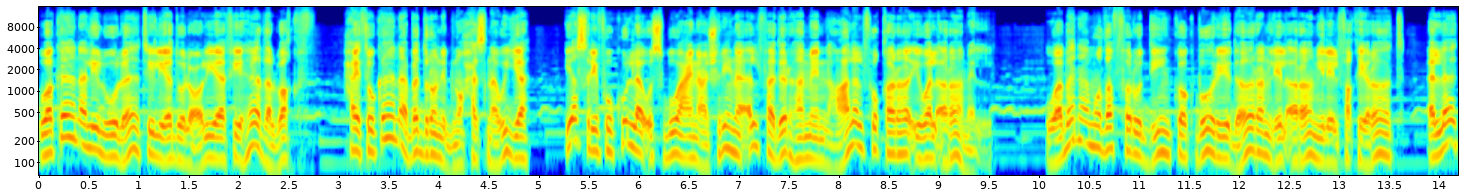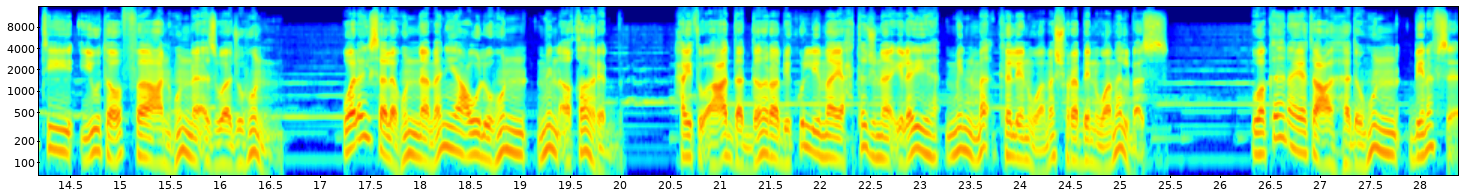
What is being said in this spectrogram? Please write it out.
وكان للولاة اليد العليا في هذا الوقف حيث كان بدر بن حسنوية يصرف كل أسبوع عشرين ألف درهم على الفقراء والأرامل. وبنى مظفر الدين كوكبوري دارا للأرامل الفقيرات اللاتي يتوفى عنهن أزواجهن. وليس لهن من يعولهن من أقارب حيث أعد الدار بكل ما يحتجن إليه من مأكل ومشرب وملبس. وكان يتعهدهن بنفسه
